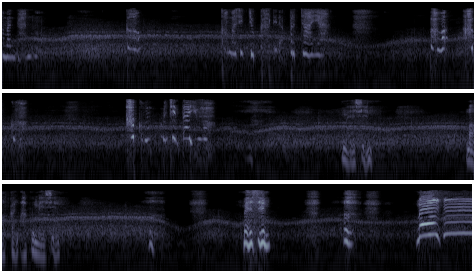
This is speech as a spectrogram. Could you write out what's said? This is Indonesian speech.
Kakang Kamandano. Kau... Kau masih juga tidak percaya bahwa aku... Aku mencintaimu. Mesin. Maafkan aku, Mesin. Oh. Mesin. Oh. Mesin!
